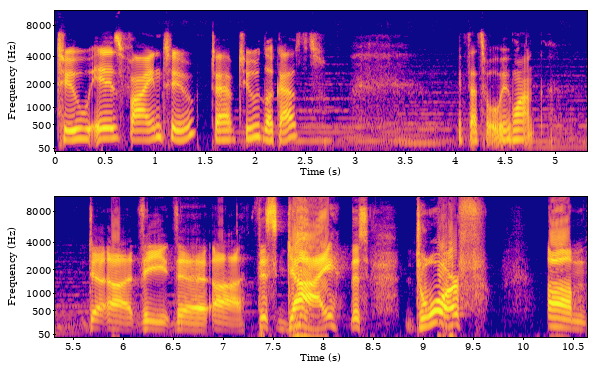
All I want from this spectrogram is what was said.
two is fine too. To have two lookouts, if that's what we want. d- uh, the the uh, this guy, this dwarf, um,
